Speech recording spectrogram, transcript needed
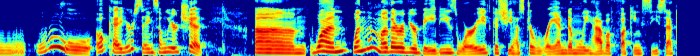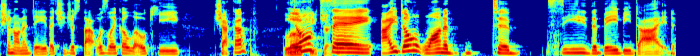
ooh, okay, you're saying some weird shit. Um, one, when the mother of your baby's worried because she has to randomly have a fucking C section on a day that she just thought was like a low key checkup. low don't key say I don't want to to see the baby died.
